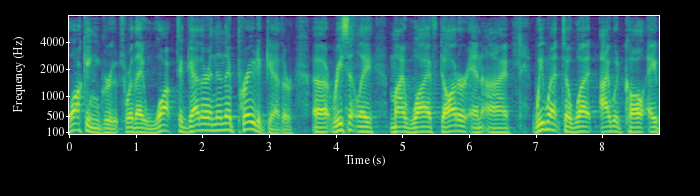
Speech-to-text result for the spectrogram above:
walking groups where they walk together and then they pray together. Uh, recently, my wife, daughter, and I, we went to what I would call a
